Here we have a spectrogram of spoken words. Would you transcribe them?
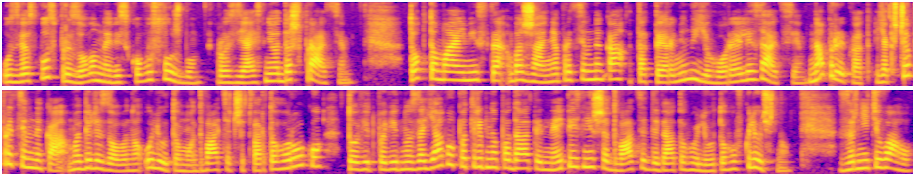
у зв'язку з призовом на військову службу, роз'яснює Держпраці. Тобто має місце бажання працівника та терміни його реалізації. Наприклад, якщо працівника мобілізовано у лютому 2024 року, то відповідну заяву потрібно подати не пізніше 29 лютого включно. Зверніть увагу,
